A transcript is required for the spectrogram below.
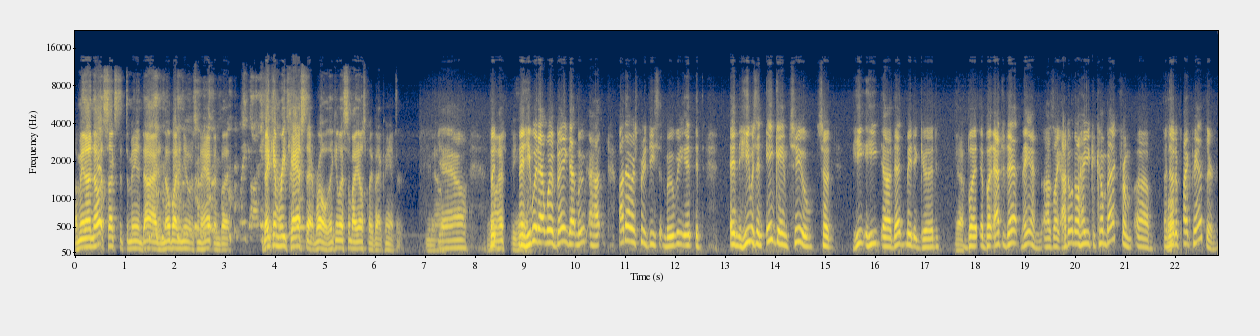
I mean, I know it sucks that the man died and nobody knew it was going to happen, but Oh they can recast that role. They can let somebody else play Black Panther. You know, Yeah, It don't but- have to be man, he went out with a bang. That movie, I, I thought it was a pretty decent movie. It, it and he was in Endgame too, so he he uh, that made it good. Yeah. But but after that, man, I was like, I don't know how you could come back from uh, another Black Panther.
